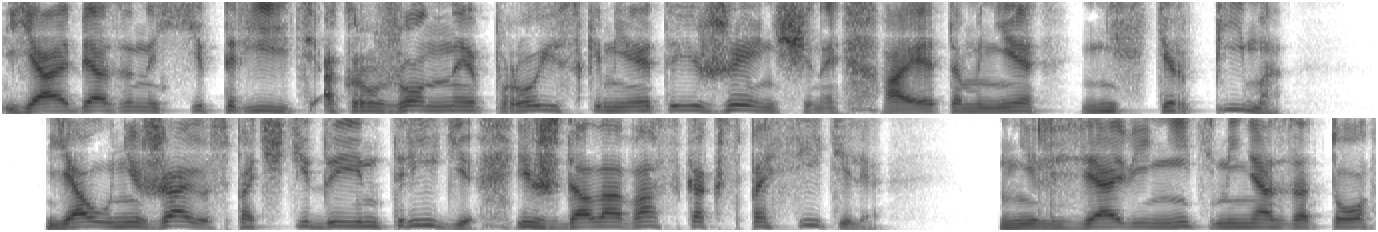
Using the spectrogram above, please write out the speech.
Я обязана хитрить, окруженная происками этой женщины, а это мне нестерпимо. Я унижаюсь почти до интриги и ждала вас как спасителя — Нельзя винить меня за то,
